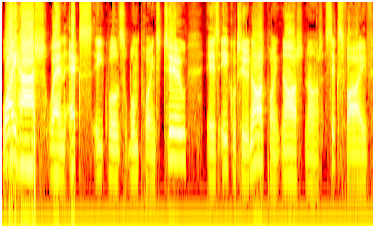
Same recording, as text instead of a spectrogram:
y hat when x equals 1.2 is equal to 0.0065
